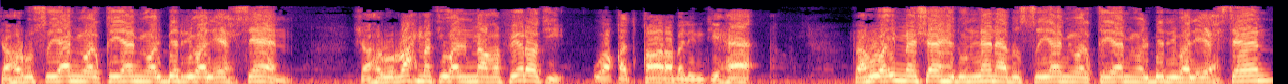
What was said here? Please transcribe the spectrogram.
شهر الصيام والقيام والبر والإحسان. شهر الرحمة والمغفرة. وقد قارب الانتهاء. فهو إما شاهد لنا بالصيام والقيام والبر والإحسان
